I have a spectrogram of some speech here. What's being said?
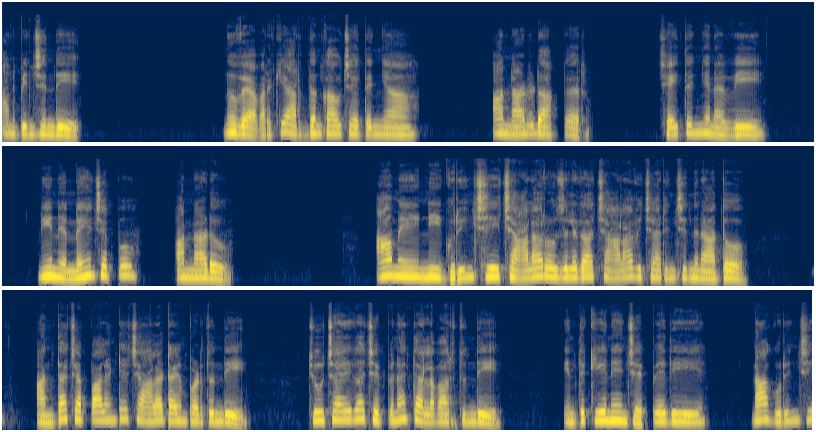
అనిపించింది. నువ్వెవరికీ అర్థం కావు చైతన్య అన్నాడు డాక్టర్. చైతన్య నవ్వి నీ నిర్ణయం చెప్పు అన్నాడు. ఆమె నీ గురించి చాలా రోజులుగా చాలా విచారించింది నాతో. అంతా చెప్పాలంటే చాలా టైం పడుతుంది. చూచాయిగా చెప్పినా తెల్లవారుతుంది. ఇంతకీ నేను చెప్పేది నా గురించి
